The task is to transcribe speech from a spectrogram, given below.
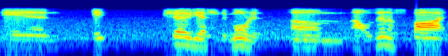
and it showed yesterday morning. Um, I was in a spot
